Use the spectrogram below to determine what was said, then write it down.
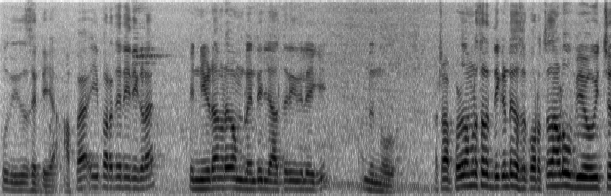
പുതിയത് സെറ്റ് ചെയ്യുക അപ്പോൾ ഈ പറഞ്ഞ രീതികളെ പിന്നീട് നമ്മുടെ കംപ്ലൈന്റ് ഇല്ലാത്ത രീതിയിലേക്ക് നിന്നോളൂ. പക്ഷേ അപ്പോഴും നമ്മൾ ശ്രദ്ധിക്കേണ്ട കേസ് കുറച്ച് നാൾ ഉപയോഗിച്ച്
